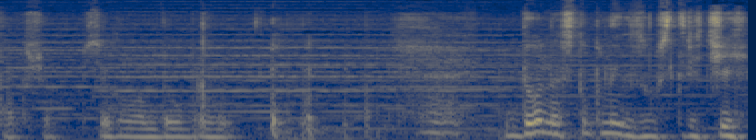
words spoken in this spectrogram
Так що всього вам доброго. До наступних зустрічей.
